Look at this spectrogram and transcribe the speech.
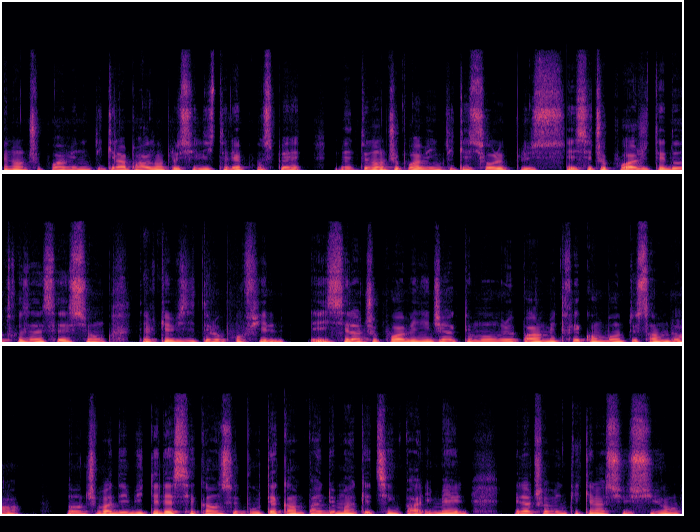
Maintenant, tu pourras venir cliquer là, par exemple, sur liste des prospects. Maintenant, tu pourras venir cliquer sur le plus. Et si tu pourras ajouter d'autres insertions telles que visiter le profil. Et ici, là, tu pourras venir directement le paramétrer comme bon te semblera. Donc, tu vas débuter des séquences pour tes campagnes de marketing par email. Et là, tu vas venir cliquer là sur suivant.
